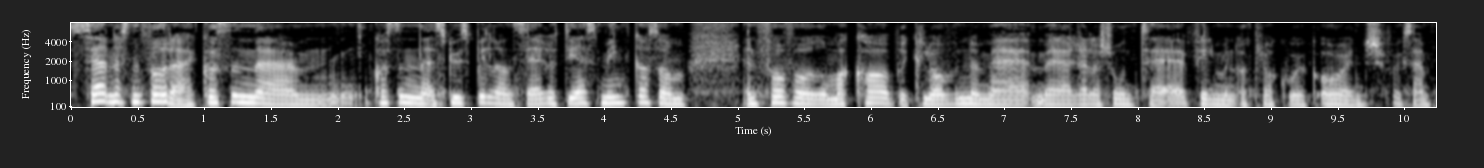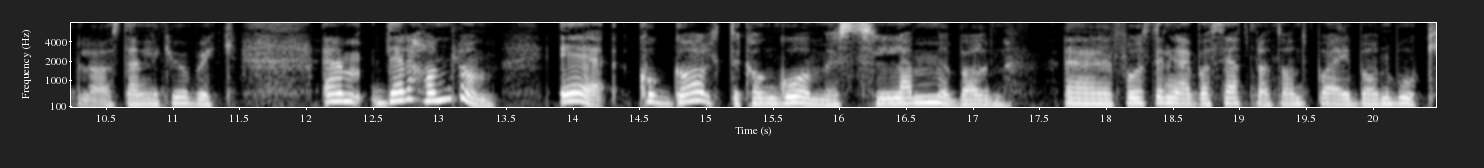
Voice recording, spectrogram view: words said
ser nesten for deg hvordan, hvordan skuespillerne ser ut. De er sminka som en form for makabre klovner med, med, relasjon til filmen A Clockwork Orange, f.eks., av Stanley Kubrick. Um, det det handler om, er hvor galt det kan gå med slemme barn. Eh, Forestillinga er basert bl.a. på ei barnebok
